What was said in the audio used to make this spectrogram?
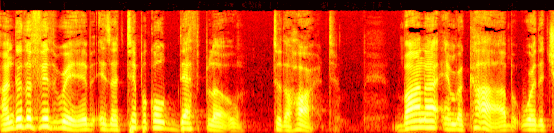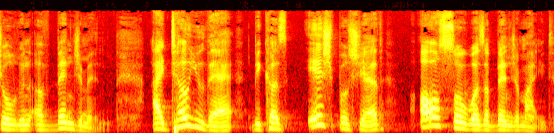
Under the fifth rib is a typical death blow to the heart. Baanah and Rechab were the children of Benjamin. I tell you that because Ishbosheth also was a Benjamite.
